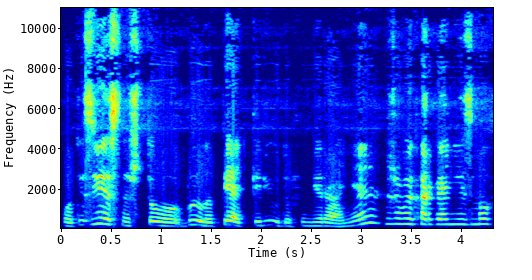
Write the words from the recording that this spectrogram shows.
Вот известно, что было пять периодов вымирания живых организмов,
